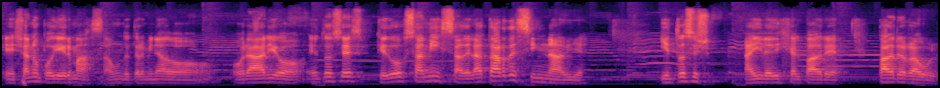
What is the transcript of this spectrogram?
eh, ya no podía ir más a un determinado horario. Entonces quedó esa misa de la tarde sin nadie. Y entonces ahí le dije al padre, padre Raúl,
